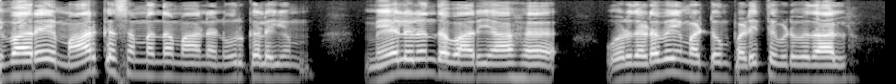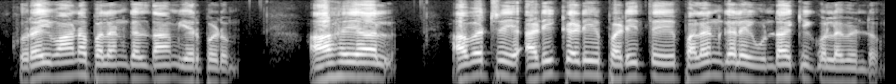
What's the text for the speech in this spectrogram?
இவ்வாறே மார்க்க சம்பந்தமான நூற்களையும் மேலெழுந்த வாரியாக ஒரு தடவை மட்டும் படித்து விடுவதால் குறைவான பலன்கள் தாம் ஏற்படும். ஆகையால் அவற்றை அடிக்கடி படித்து பலன்களை உண்டாக்கி கொள்ள வேண்டும்.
